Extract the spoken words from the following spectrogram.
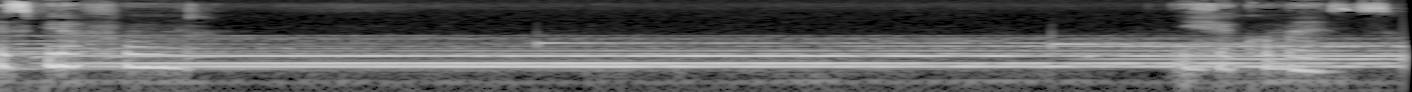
Respira fundo. E recomeça.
